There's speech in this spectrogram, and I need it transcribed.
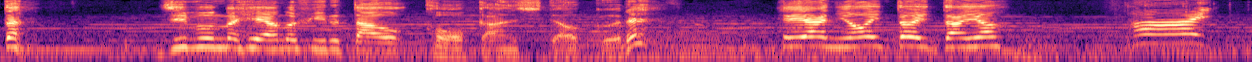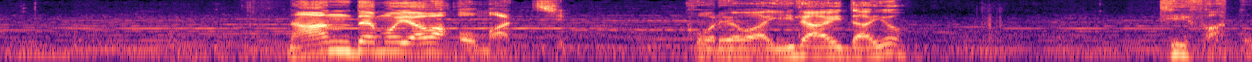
た自分の部屋のフィルターを交換しておくれ。部屋に置いといたよ。はーい。何でもやはお待ち。これは依頼だよ。ティファと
